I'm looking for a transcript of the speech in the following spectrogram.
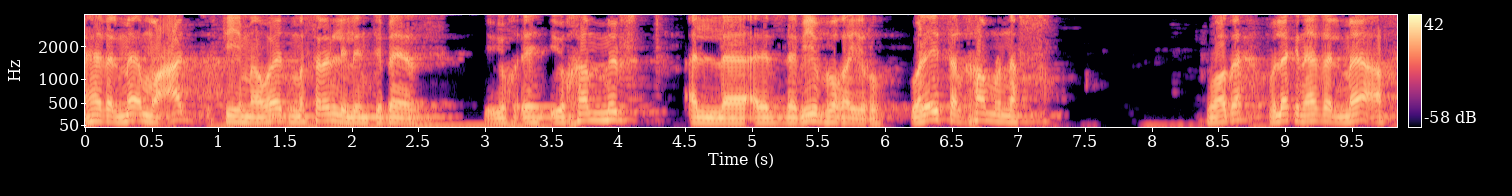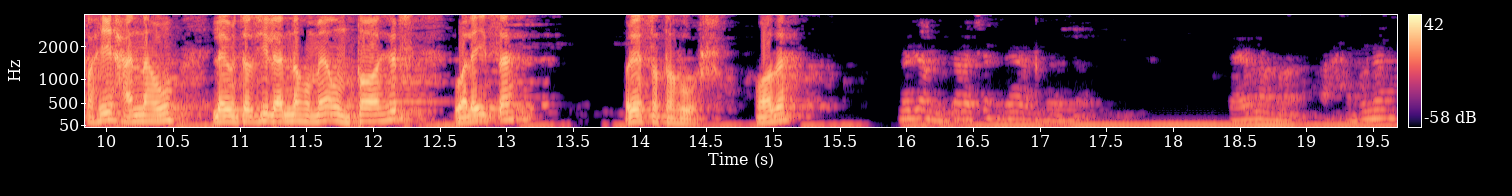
هذا الماء معد في مواد مثلا للانتباذ يخمر الزبيب وغيره وليس الخمر نفسه. واضح؟ ولكن هذا الماء الصحيح أنه لا ينتبذ لأنه ماء طاهر وليس وليس طهور. واضح؟ نجم تيمم أحدنا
